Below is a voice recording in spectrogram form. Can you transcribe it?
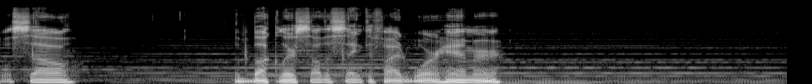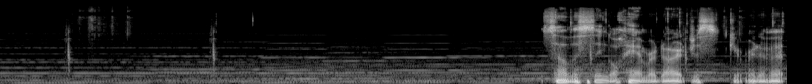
We'll sell the buckler, sell the sanctified warhammer. Sell the single hammer dart, just get rid of it.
